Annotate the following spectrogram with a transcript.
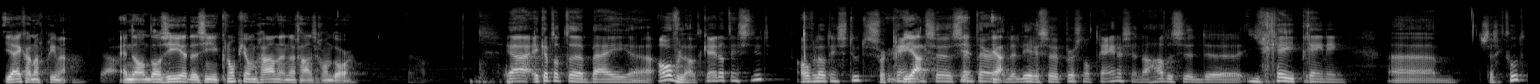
Jij kan nog prima. Ja. En dan, dan zie je, dan zie je een knopje omgaan en dan gaan ze gewoon door. Ja, ik heb dat eh, bij eh, Overload. Ken je dat instituut? Overload Instituut, een soort trainingscenter. Ja, ja. Leren ze personal trainers. En daar hadden ze de IG-training. ehm, zeg ik het goed?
